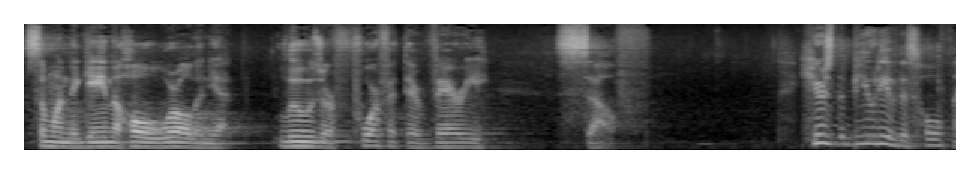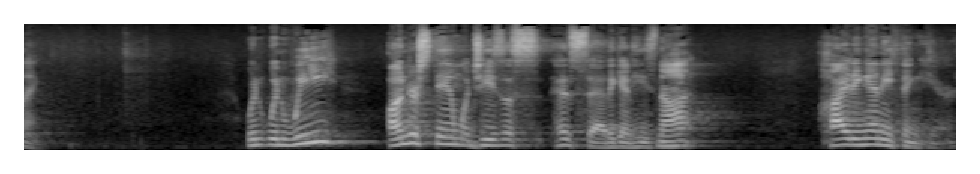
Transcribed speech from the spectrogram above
someone to gain the whole world and yet lose or forfeit their very self? Here's the beauty of this whole thing. When, when we understand what Jesus has said, again, he's not hiding anything here.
